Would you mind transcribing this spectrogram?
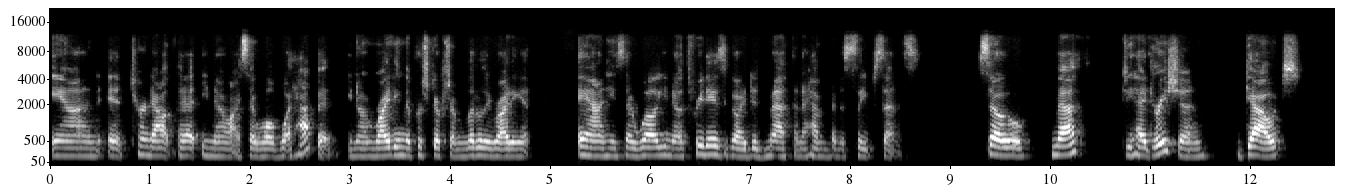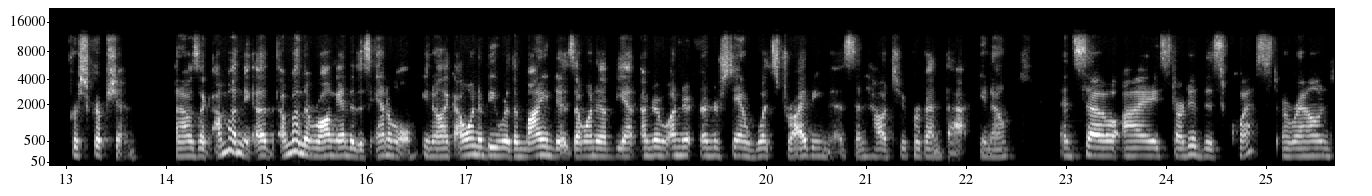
And it turned out that, you know, I said, Well, what happened? You know, I'm writing the prescription, I'm literally writing it. And he said, Well, you know, three days ago I did meth and I haven't been asleep since. So, meth, dehydration, gout, prescription. And I was like, I'm on the I'm on the wrong end of this animal. You know, like I want to be where the mind is. I want to be under, under understand what's driving this and how to prevent that. You know, and so I started this quest around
